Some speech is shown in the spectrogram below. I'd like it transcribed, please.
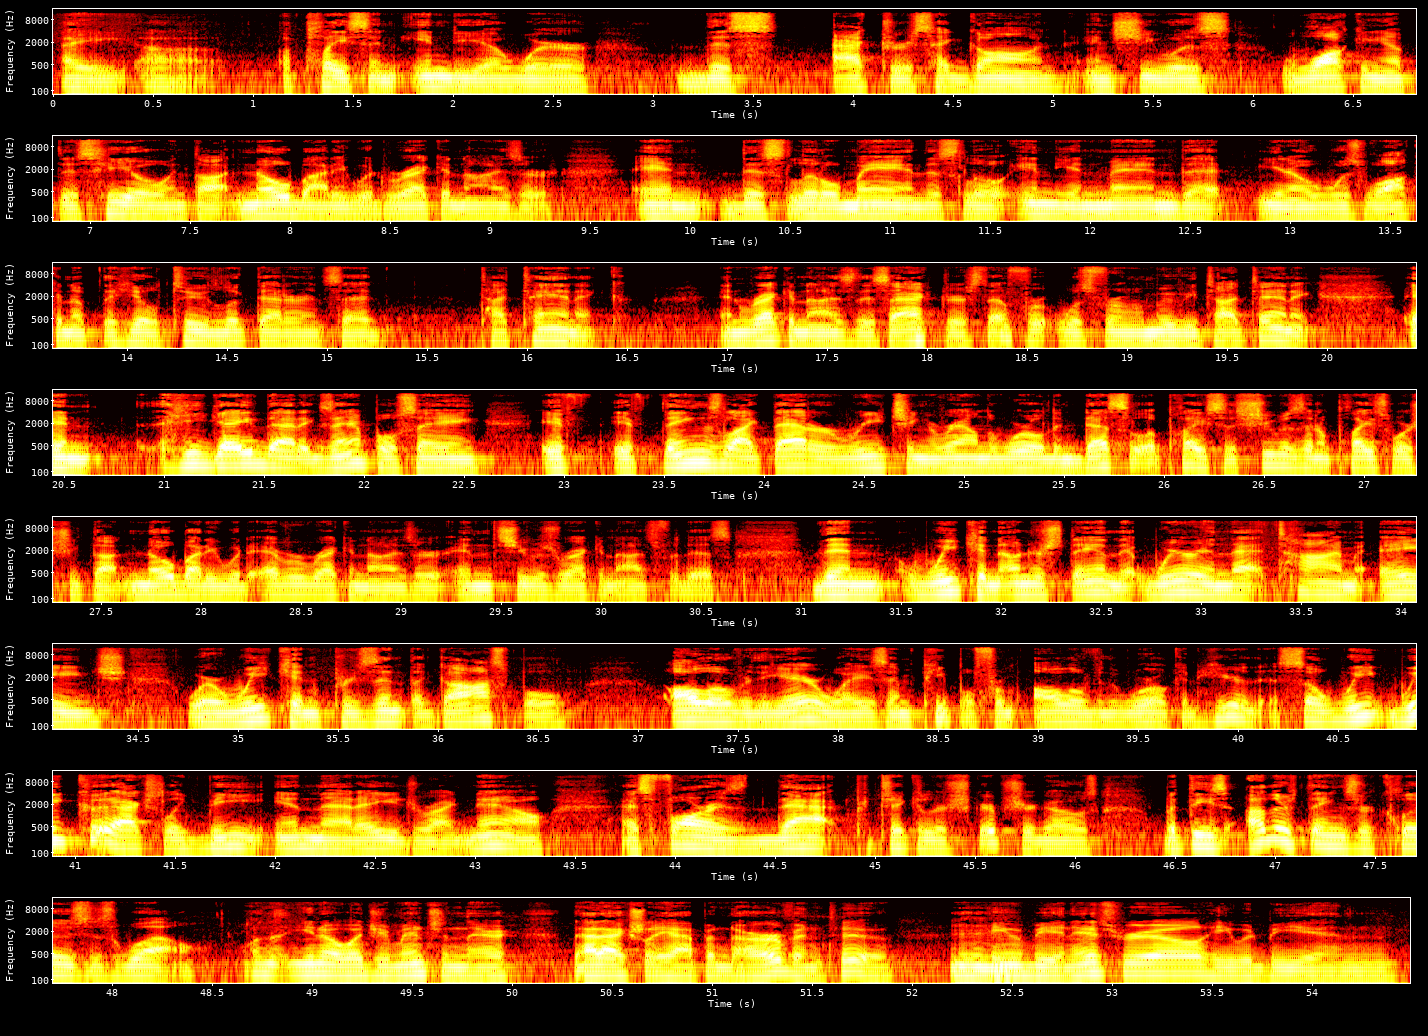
a uh, a place in India where this actress had gone and she was walking up this hill and thought nobody would recognize her. And this little man, this little Indian man that you know was walking up the hill too, looked at her and said, "Titanic," and recognized this actress that was from a movie Titanic. And he gave that example saying if if things like that are reaching around the world in desolate places she was in a place where she thought nobody would ever recognize her and she was recognized for this then we can understand that we're in that time age where we can present the gospel all over the airways and people from all over the world can hear this so we we could actually be in that age right now as far as that particular scripture goes but these other things are clues as well Well, you know what you mentioned there. That actually happened to Irvin too. Mm-hmm. He would be in Israel. He would be in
